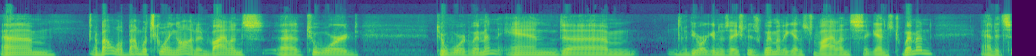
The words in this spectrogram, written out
um, about about what's going on in violence uh, toward toward women, and um, the organization is Women Against Violence Against Women, and it's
